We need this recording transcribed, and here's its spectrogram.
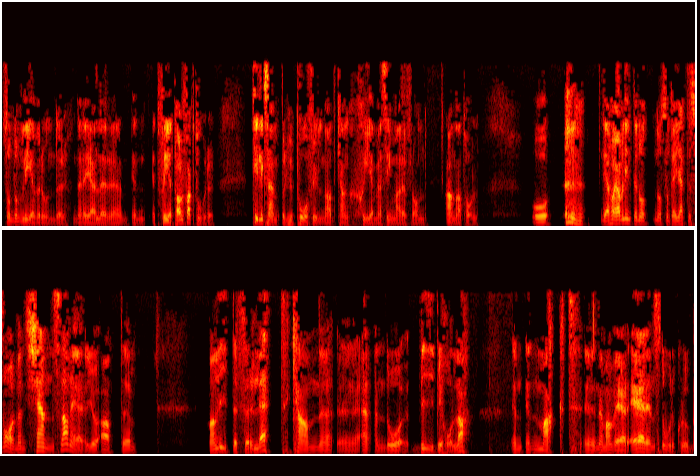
som de lever under när det gäller eh, en, ett flertal faktorer? Till exempel hur påfyllnad kan ske med simmare från annat håll. Och där har jag väl inte något, något sånt där jättesvar, men känslan är ju att eh, man lite för lätt kan eh, ändå bibehålla en, en makt eh, när man väl är en storklubb,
